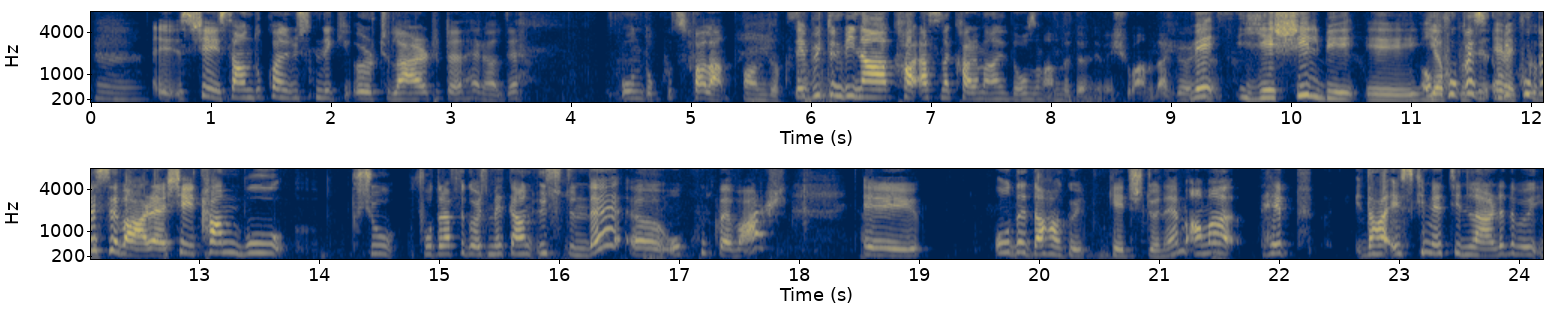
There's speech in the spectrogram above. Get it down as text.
Hmm. şey sandukanın üstündeki örtüler de herhalde 19 falan. 19. Ve bütün bina ka- aslında Karamanlı'da o zaman da dönemi şu anda gördünüz. Ve yeşil bir e, o yapı. kubesi, bir kubesi var. Yani Şey tam bu şu fotoğrafta gördüğünüz mekanın üstünde e, o kubbe var. E, o da daha geç dönem ama hep daha eski metinlerde de böyle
